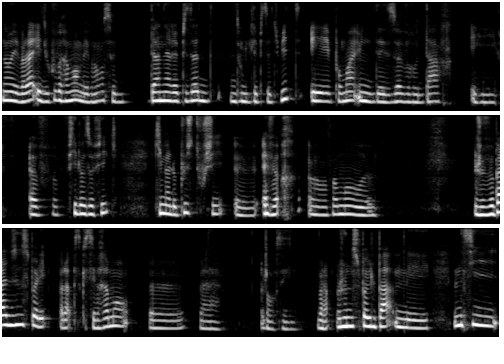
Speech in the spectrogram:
Non, et voilà. Et du coup, vraiment, mais vraiment, ce dernier épisode, donc l'épisode 8, est pour moi une des œuvres d'art et œuvres philosophiques qui m'a le plus touchée euh, ever. Vraiment. euh, Je veux pas du tout spoiler, voilà, parce que c'est vraiment. euh, bah, genre, c'est. Voilà, je ne spoil pas, mais même si.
